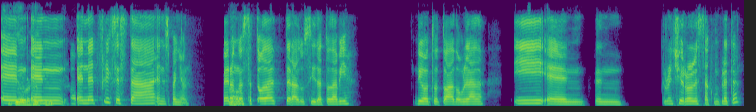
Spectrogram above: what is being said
En, en, Netflix está en español, pero no ah. está toda traducida todavía. Digo, toda doblada. Y en, en Crunchyroll está completa,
